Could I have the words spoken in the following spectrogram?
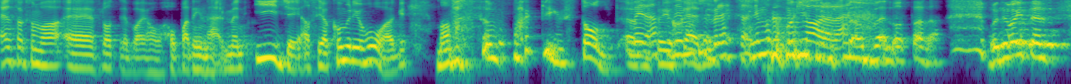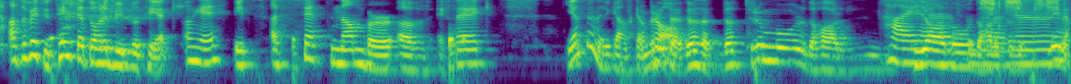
En sak som var, eh, förlåt jag bara hoppade in här, men EJ, alltså jag kommer ihåg, man var så fucking stolt över Men sig alltså, ni själv. måste berätta, ni måste förklara det. låtarna. Och det var inte ens, alltså vet du, tänk dig att du har ett bibliotek. Okej. It's a set number of effects. Egentligen är det ganska Ja, men det är bra. så här, du, har så här, du har trummor, du har Hi-hats piano, och du har liksom... Nej, nej,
